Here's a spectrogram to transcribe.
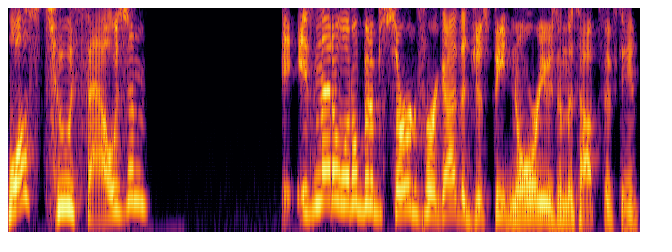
Plus 2,000? Isn't that a little bit absurd for a guy that just beat Norrie who's in the top 15?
